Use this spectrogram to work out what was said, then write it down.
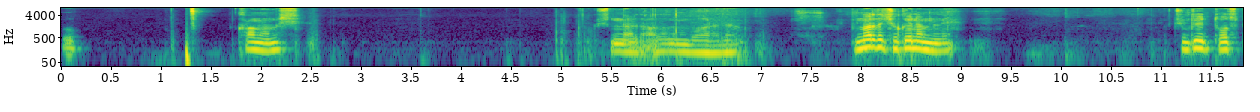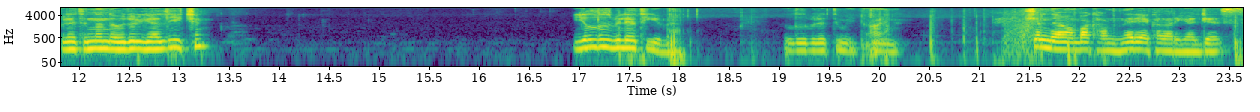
Hop. Cık, kalmamış. Şunları da alalım bu arada. Bunlar da çok önemli. Çünkü TOTS biletinden de ödül geldiği için Yıldız bileti gibi. Yıldız bileti miydi? Aynen. Şimdi hemen bakalım nereye kadar geleceğiz.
